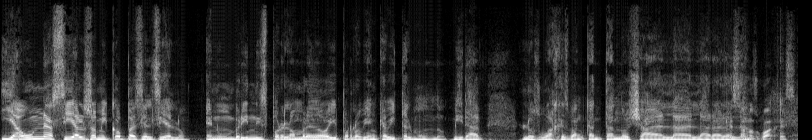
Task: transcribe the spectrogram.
y aún así alzo mi copa hacia el cielo, en un brindis por el hombre de hoy y por lo bien que habita el mundo. Mirad, los guajes van cantando, la, la, la, ¿Qué son los guajes?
